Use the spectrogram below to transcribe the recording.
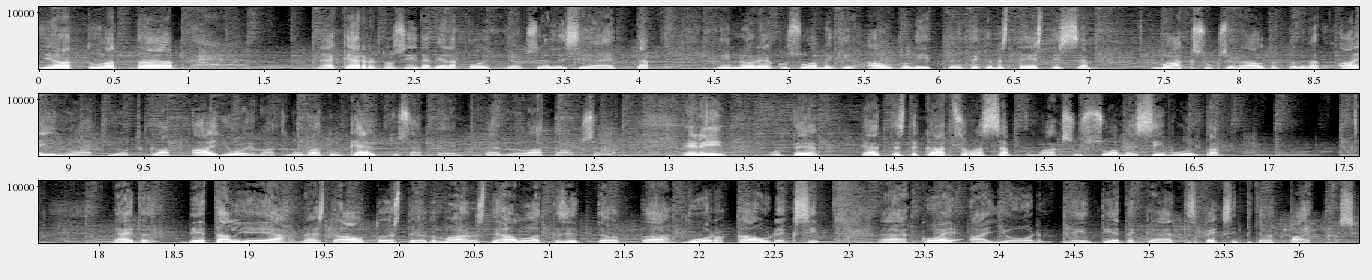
Ja tuota, nämä kärryt on siitä vielä poikkeuksellisia, että niin Norja kuin Suomenkin autoliittojen tekemässä testissä maksuksen autot olivat ainoat, jotka ajoivat luvatun käyttösäteen täydellä latauksella. Eli kun te käytte sitten katsomassa maksus Suomen sivuilta näitä detaljeja näistä autoista, joita mahdollisesti haluatte sitten ottaa vuorokaudeksi koeajoon, niin tietäkää, että speksit pitävät paikkansa.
